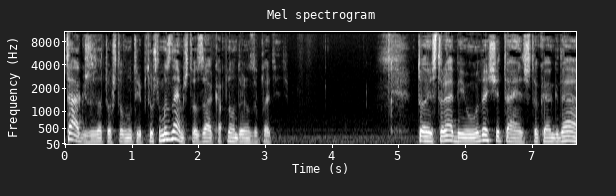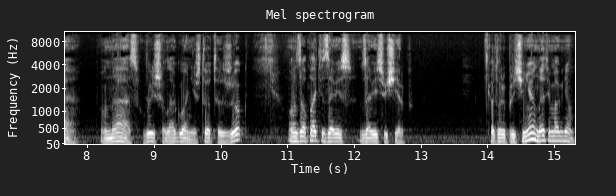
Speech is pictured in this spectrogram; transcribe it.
также за то, что внутри, потому что мы знаем, что за капну он должен заплатить. То есть Раби Иуда считает, что когда у нас вышел огонь и что-то сжег, он заплатит за весь, за весь ущерб, который причинен этим огнем.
